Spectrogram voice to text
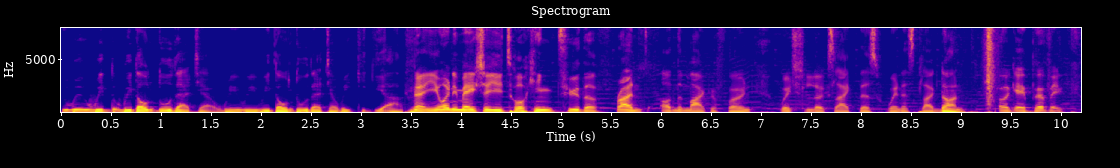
we, we, we don't do that yet. We, we, we don't do that yet. We kick you out. No, you want to make sure you're talking to the front of the microphone, which looks like this when it's plugged on. Okay, perfect.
